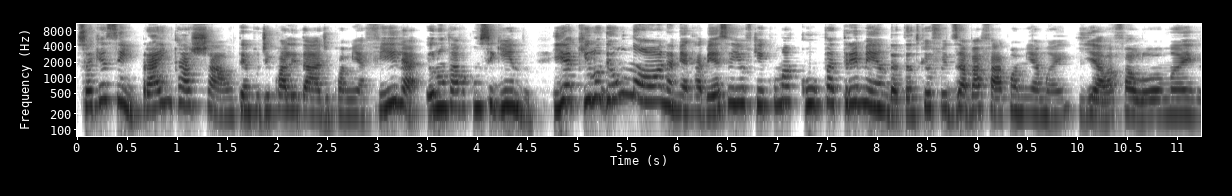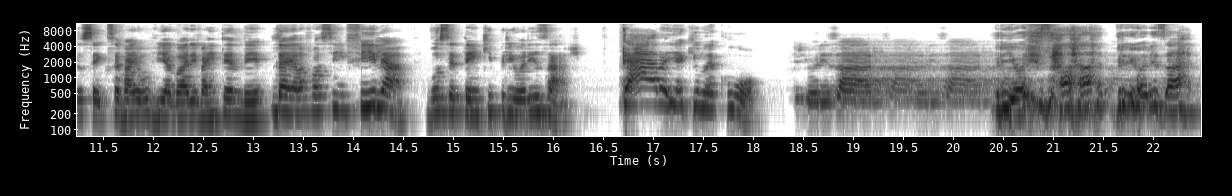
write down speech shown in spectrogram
Só que assim, para encaixar um tempo de qualidade com a minha filha, eu não estava conseguindo. E aquilo deu um nó na minha cabeça e eu fiquei com uma culpa tremenda, tanto que eu fui desabafar com a minha mãe e ela falou: "Mãe, eu sei que você vai ouvir agora e vai entender". Daí ela falou assim: "Filha, você tem que priorizar". Cara, e aquilo ecoou. Priorizar, priorizar, priorizar, priorizar.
